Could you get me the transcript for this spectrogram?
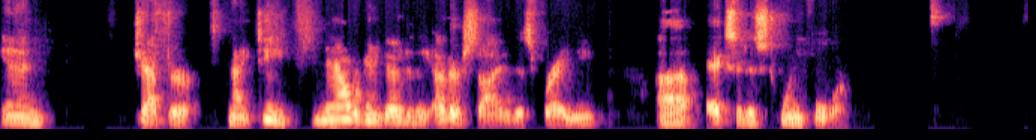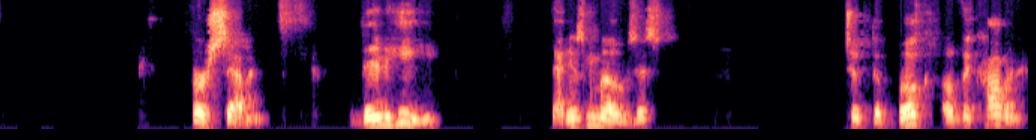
in chapter 19. Now we're going to go to the other side of this framing, uh, Exodus 24. Verse 7 Then he, that is Moses, took the book of the covenant.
